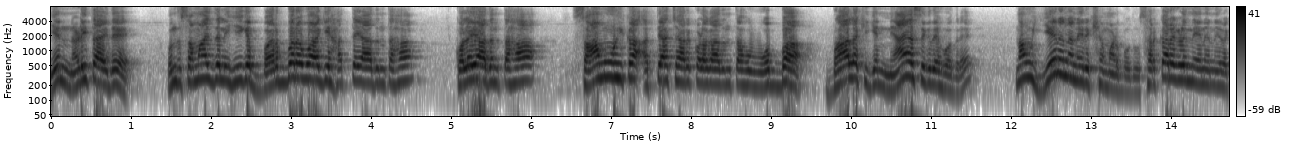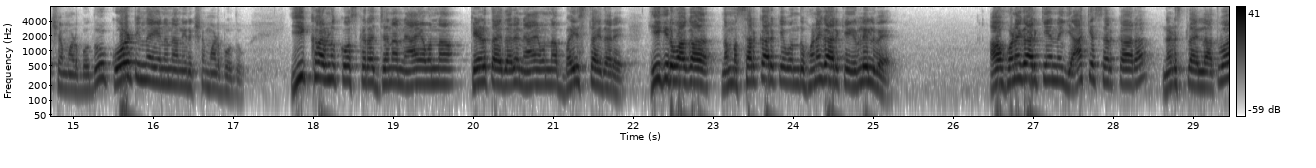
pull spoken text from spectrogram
ಏನು ನಡೀತಾ ಇದೆ? ಒಂದು ಸಮಾಜದಲ್ಲಿ ಹೀಗೆ ಬರ್ಬರವಾಗಿ ಹತ್ಯೆಯಾದಂತಹ, ಕೊಲೆಯಾದಂತಹ, ಸಾಮೂಹಿಕ ಅತ್ಯಾಚಾರಕ್ಕೊಳಗಾದಂತಹ ಒಬ್ಬ ಬಾಲಕಿಗೆ ನ್ಯಾಯ ಸಿಗದೆ ಹೋದರೆ ನಾವು ಏನನ್ನು ನಿರೀಕ್ಷೆ ಮಾಡ್ಬೋದು? ಸರ್ಕಾರಗಳಿಂದ ಏನನ್ನು ನಿರೀಕ್ಷೆ ಮಾಡ್ಬೋದು? ಕೋರ್ಟಿಂದ ಏನನ್ನು ನಿರೀಕ್ಷೆ ಮಾಡ್ಬೋದು? ಈ ಕಾರಣಕ್ಕೋಸ್ಕರ ಜನ ನ್ಯಾಯವನ್ನು ಕೇಳ್ತಾ ಇದ್ದಾರೆ, ನ್ಯಾಯವನ್ನು ಬಯಸ್ತಾ ಇದ್ದಾರೆ. ಹೀಗಿರುವಾಗ ನಮ್ಮ ಸರ್ಕಾರಕ್ಕೆ ಒಂದು ಹೊಣೆಗಾರಿಕೆ ಇರಲಿಲ್ವೇ? ಆ ಹೊಣೆಗಾರಿಕೆಯನ್ನು ಯಾಕೆ ಸರ್ಕಾರ ನಡೆಸ್ತಾ ಇಲ್ಲ ಅಥವಾ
